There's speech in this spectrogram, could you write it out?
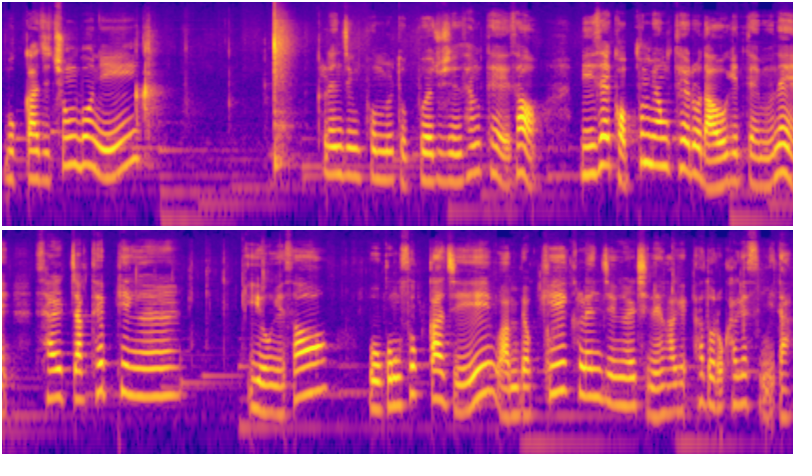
목까지 충분히 클렌징 폼을 도포해 주신 상태에서 미세 거품 형태로 나오기 때문에 살짝 태핑을 이용해서 모공 속까지 완벽히 클렌징을 진행하도록 하겠습니다.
